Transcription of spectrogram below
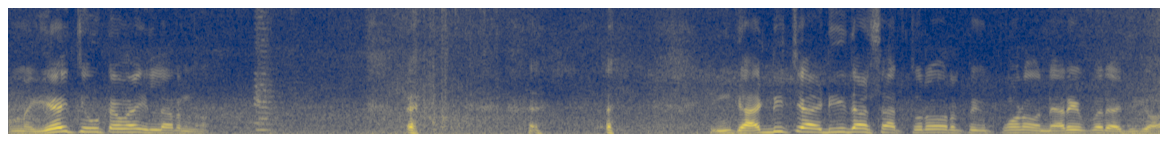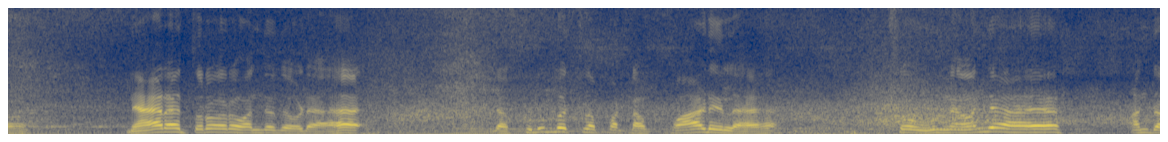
உன்னை ஏற்றி விட்டவன் இல்லறன்னா. இங்கே அடித்த அடி தான் சார் துறவரத்துக்கு போனவன். நிறைய பேர் அதிகம். நேராக துறவரம் வந்ததோட இந்த குடும்பத்தில் பட்ட பாடில் ஸோ உன்னை வந்து அந்த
